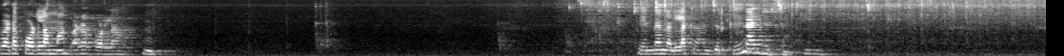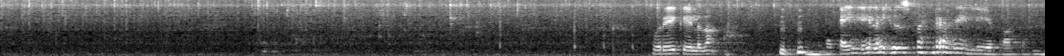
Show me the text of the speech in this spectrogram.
வடை போடலாமா? வடை போடலாம். என்ன நல்லா காஞ்சிருக்கு? காஞ்சிருச்சு. ஒரே கையில தான். கையில யூஸ் பண்ணுறதே இல்லையே பார்க்கணும்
